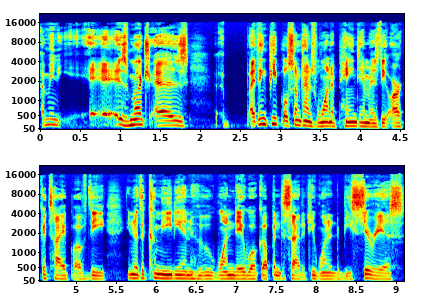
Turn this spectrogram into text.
I mean, as much as I think people sometimes want to paint him as the archetype of the you know the comedian who one day woke up and decided he wanted to be serious.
